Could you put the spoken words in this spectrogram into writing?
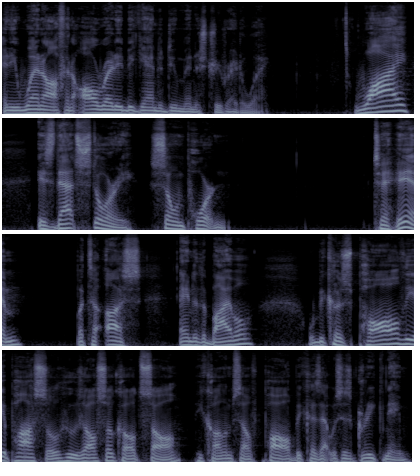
and he went off and already began to do ministry right away. Why is that story so important to him, but to us and to the Bible? Well, because Paul the Apostle, who's also called Saul, he called himself Paul because that was his Greek name.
